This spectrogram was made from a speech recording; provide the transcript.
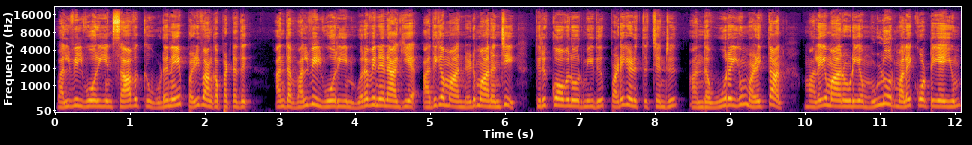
வல்வில் ஓரியின் சாவுக்கு உடனே பழிவாங்கப்பட்டது. அந்த வல்வில் ஓரியின் உறவினனாகிய அதிகமான் நெடுமானஞ்சி திருக்கோவலூர் மீது படையெடுத்துச் சென்று அந்த ஊரையும் அழைத்தான். மலையமானுடைய முள்ளூர் மலைக்கோட்டையையும்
